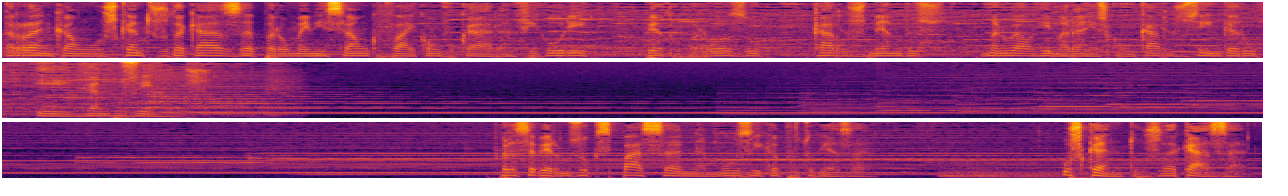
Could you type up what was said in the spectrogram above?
Arrancam os cantos da casa para uma emissão que vai convocar Anfiguri, Pedro Barroso, Carlos Mendes, Manuel Guimarães com Carlos Íngaro e Gambuzinos. Para sabermos o que se passa na música portuguesa. Os Cantos da Casa.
